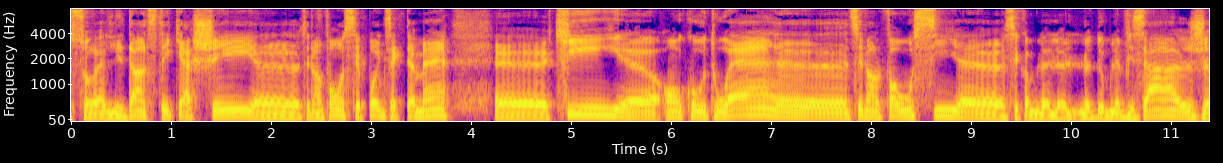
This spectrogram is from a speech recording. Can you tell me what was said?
sur l'identité cachée. Euh, dans le fond, on ne sait pas exactement qui on côtoie. Dans le fond aussi, c'est comme le, double visage.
